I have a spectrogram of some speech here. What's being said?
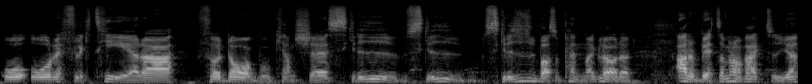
Och, och reflektera, för dagbok kanske. Skriv, skriv, skriv bara så pennan glöder. Arbeta med de verktygen.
